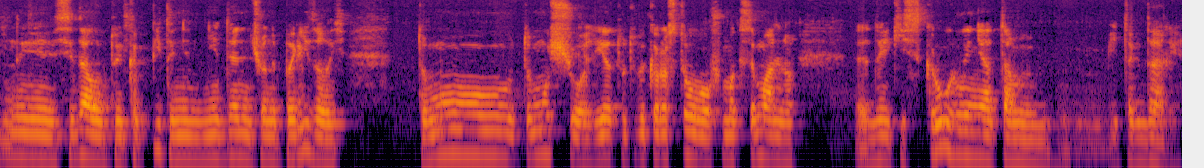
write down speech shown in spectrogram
не сідали в той кокпіт і ні- ніде нічого не порізались. Тому, тому що я тут використовував максимально де якісь скруглення там і так далі.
